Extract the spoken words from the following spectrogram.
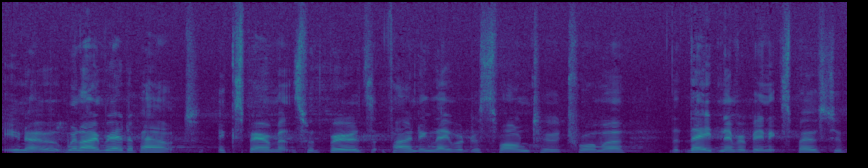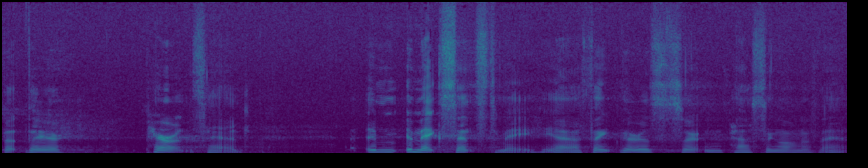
you know, when I read about experiments with birds, finding they would respond to trauma that they'd never been exposed to, but their parents had, it, it makes sense to me. Yeah, I think there is a certain passing on of that.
